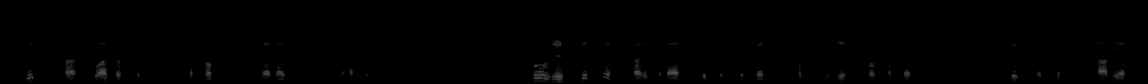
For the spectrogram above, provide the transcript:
Dessist-nytt fra oa.no klokka 12 fredag 26. april. To russebusser var involvert i en utforkjøring på Biri torsdag kveld. Russepresident Alier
